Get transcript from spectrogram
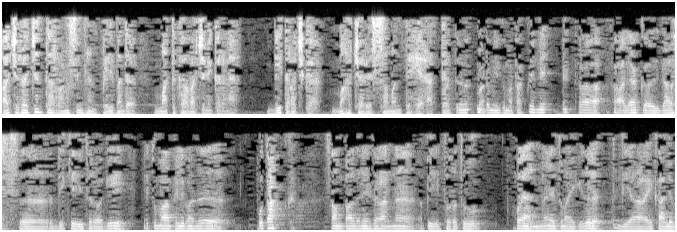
ආචාර්යජන්තා රණසිංහන් පිළිබඳ මතකාවර්ජනය කරන ගීත රචක මහාචාර්ය සමන්ත හේරත්. ඇත්තටම මට මේක මතක් වෙන්නේ එක්තරා කාලයක් 2002 විතර වගේ එතුමා පිළිබඳ පොතක් සම්පාදනය කරන්න අපි තොරතුරු හොයන්න එතුමායි ගෙදර ගියා ඒ කාලේ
